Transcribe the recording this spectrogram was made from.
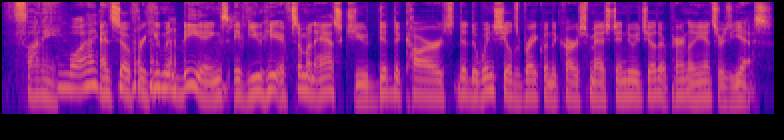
Funny. what? And so for human beings, if you hear if someone asks you, did the cars did the windshields break when the cars smashed into each other? Apparently the answer is yes.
